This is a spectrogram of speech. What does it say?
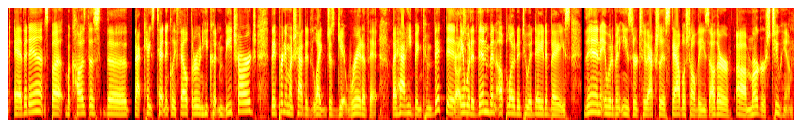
like evidence, but because this the that case technically fell through and he couldn't be charged, they pretty much had to like just get rid of it. But had he been convicted, Gotcha. it would have then been uploaded to a database. Then it would have been easier to actually establish all these other uh, murders to him.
